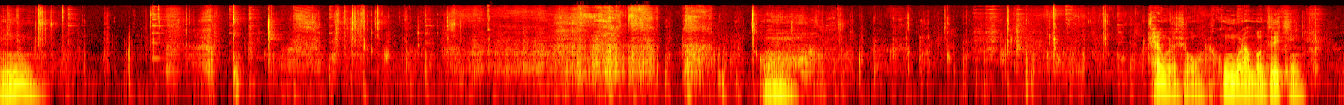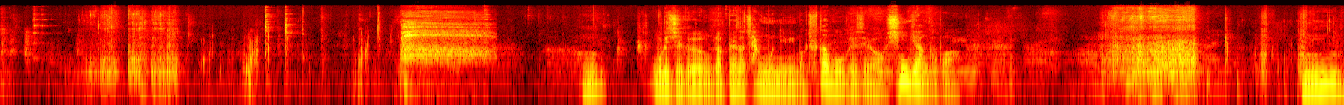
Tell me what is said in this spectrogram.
음. 오. 최고다, 최고. 국물 한번 드리킹. 우리 지금 옆에서 장모님이 막 쳐다보고 계세요. 신기한가 봐. 음.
